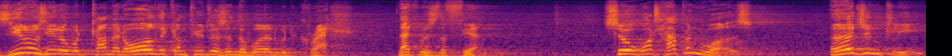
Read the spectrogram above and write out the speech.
zero zero would come and all the computers in the world would crash. That was the fear. So what happened was, urgently,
